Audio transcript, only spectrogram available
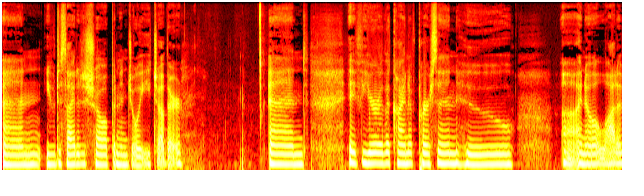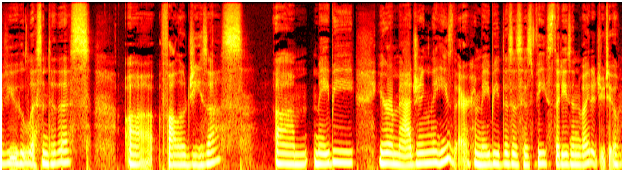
and you've decided to show up and enjoy each other. And if you're the kind of person who, uh, I know a lot of you who listen to this uh, follow Jesus, um, maybe you're imagining that he's there and maybe this is his feast that he's invited you to.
